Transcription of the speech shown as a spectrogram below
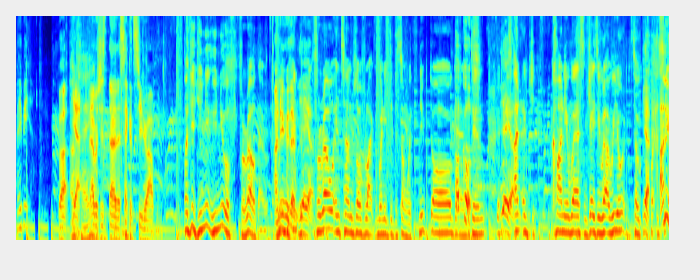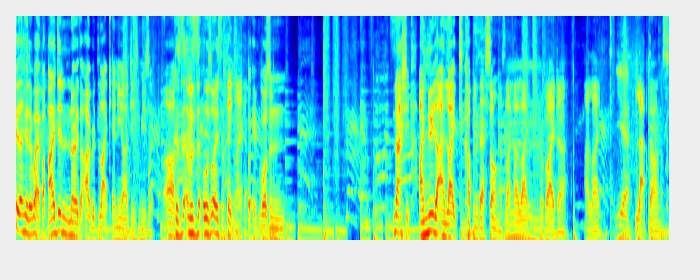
maybe. But yeah, Okay. that was just uh, the second studio album. But dude, you knew you knew of Pharrell though. I knew who they were. Yeah, yeah. Pharrell in terms of like when he did the song with Snoop Dogg. Of and course. doing- Yeah, yeah. And, and Kanye West and Jay Z. We all so Yeah, but- I knew who they were, but I didn't know that I would like NERD's music oh. because it was it was always the thing. Like it wasn't No, actually, I knew that I liked a couple of their songs. Like I liked mm. Provider, I liked Yeah. Lap Dance,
